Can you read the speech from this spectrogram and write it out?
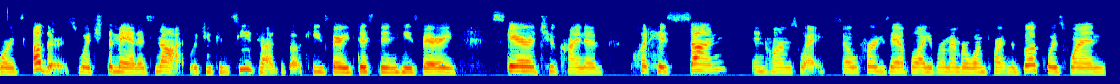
towards others, which the man is not, which you can see throughout the book. He's very distant, he's very scared to kind of put his son in harm's way. So for example, I remember one part in the book was when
